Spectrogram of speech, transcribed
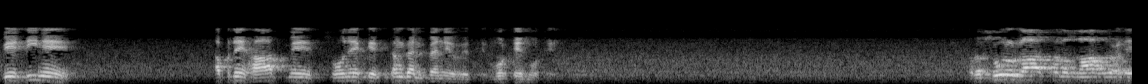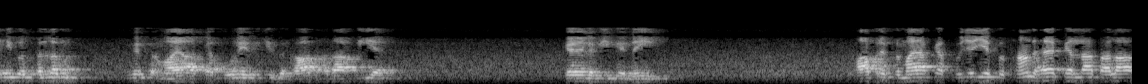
بیٹی نے اپنے ہاتھ میں سونے کے کنگن پہنے ہوئے تھے، موٹے موٹے۔ رسول اللہ صلی اللہ علیہ وسلم نے فرمایا کیا تو نے اس کی زکات ادا کی ہے۔ کہنے لگی کہ نہیں۔ آپ نے فرمایا کیا تجھے یہ پسند ہے کہ اللہ تعالیٰ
